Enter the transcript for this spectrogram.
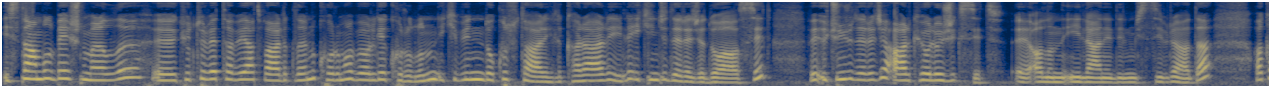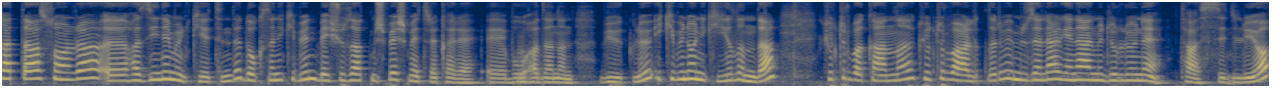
İstanbul 5 numaralı e, Kültür ve Tabiat Varlıklarını Koruma Bölge Kurulu'nun 2009 tarihli kararı ile ikinci derece doğal sit ve üçüncü derece arkeolojik sit e, alanı ilan edilmiş Sivriada. Fakat daha sonra e, hazine mülkiyetinde 92.565 metrekare e, bu Hı. adanın büyüklüğü. 2012 yılında Kültür Bakanlığı Kültür Varlıkları ve Müzeler Genel Müdürlüğü'ne tahsis ediliyor.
